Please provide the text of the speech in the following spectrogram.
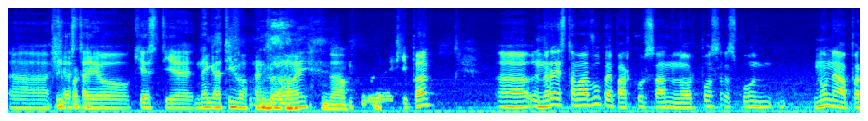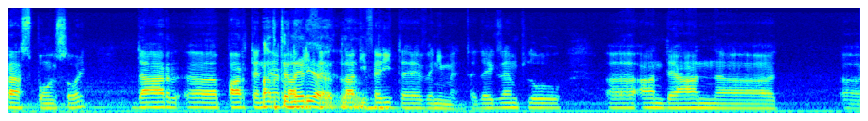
Uh, și Din asta păcate. e o chestie negativă pentru Da. noi, Da. în echipă. Uh, în rest, am avut pe parcursul anilor, pot să spun, nu neapărat sponsori, dar uh, parteneri la, Parteneriat, difer- da. la diferite evenimente. De exemplu, uh, an de an, uh, uh,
